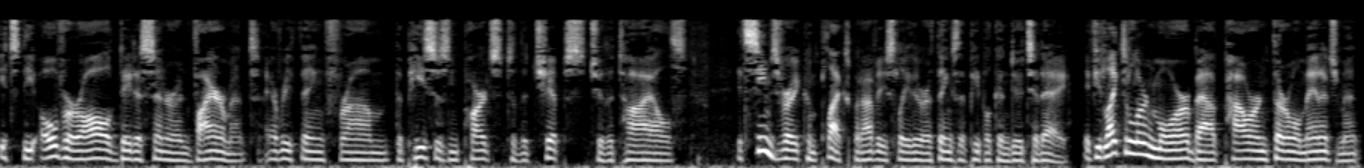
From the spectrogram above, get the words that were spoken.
it's the overall data center environment, everything from the pieces and parts to the chips to the tiles. It seems very complex, but obviously there are things that people can do today. If you'd like to learn more about power and thermal management,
